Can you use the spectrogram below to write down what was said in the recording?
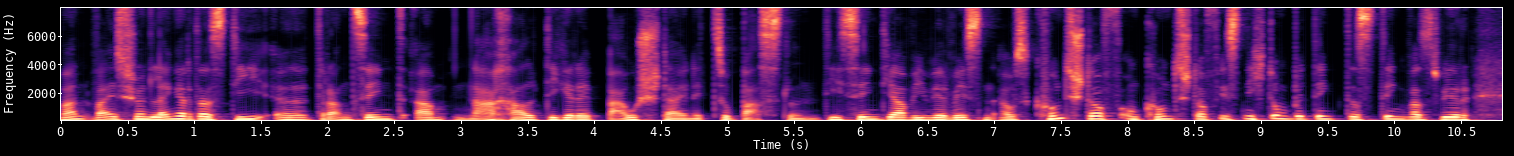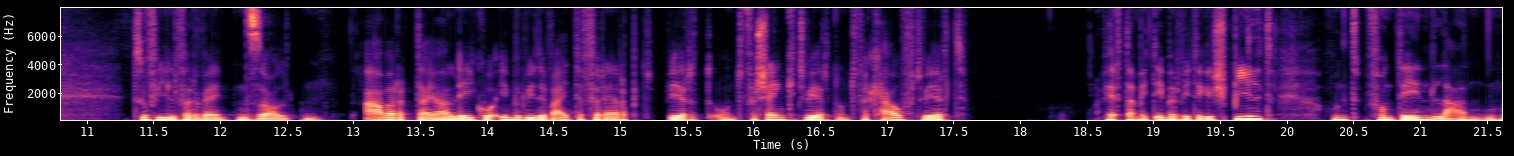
Man weiß schon länger, dass die äh, dran sind, ähm, nachhaltigere Bausteine zu basteln. Die sind ja, wie wir wissen, aus Kunststoff und Kunststoff ist nicht unbedingt das Ding, was wir zu viel verwenden sollten. Aber da ja Lego immer wieder weitervererbt wird und verschenkt wird und verkauft wird, wird damit immer wieder gespielt und von denen landen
